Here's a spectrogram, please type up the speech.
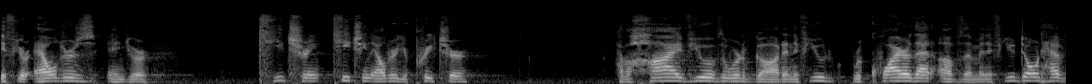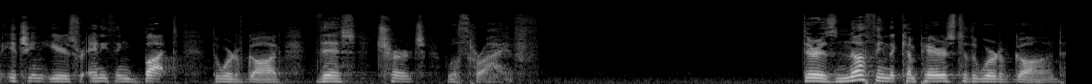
If your elders and your teaching, teaching elder, your preacher, have a high view of the Word of God, and if you require that of them, and if you don't have itching ears for anything but the Word of God, this church will thrive. There is nothing that compares to the Word of God.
